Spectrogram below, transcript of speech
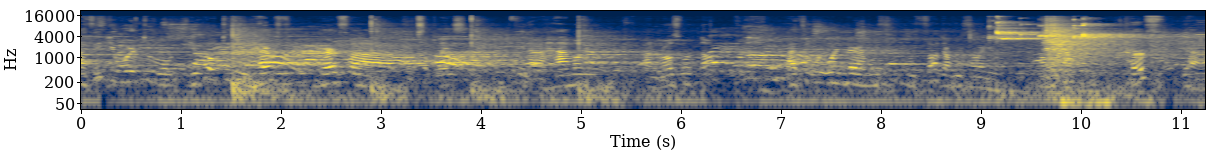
I think you were to you go to Herf, Herf uh, pizza place in uh, Hammond and Rosewood. No, I think we went there and we, we thought that we saw you. Herf? Yeah.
